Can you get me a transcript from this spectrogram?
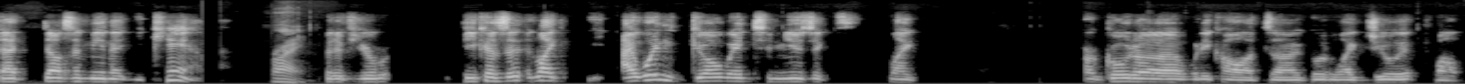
That doesn't mean that you can't. Right. But if you're because it, like I wouldn't go into music like or go to what do you call it? Uh, go to like Juilliard. Well,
